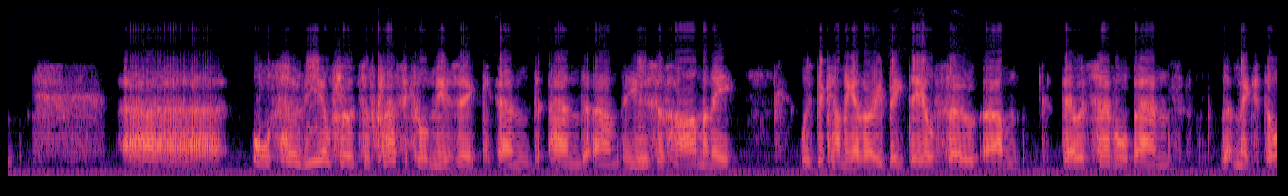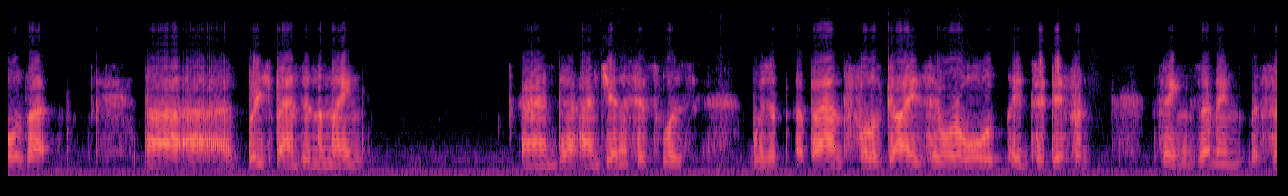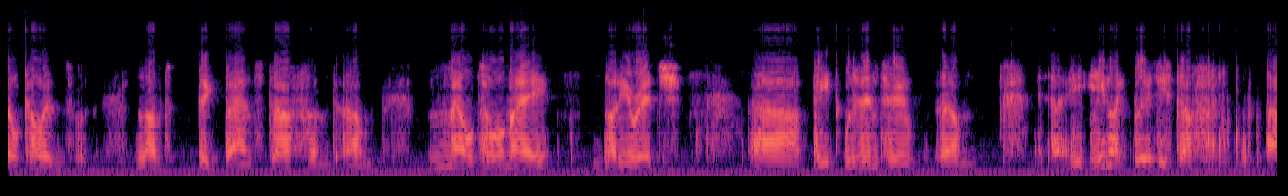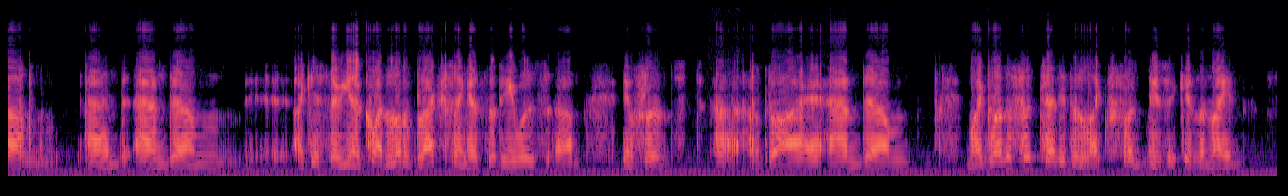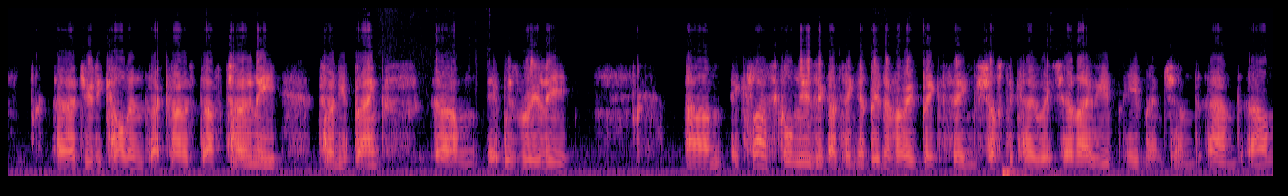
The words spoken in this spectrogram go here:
uh, also the influence of classical music and and um, the use of harmony was becoming a very big deal. So um, there were several bands that mixed all of that uh, British bands in the main, and uh, and Genesis was was a, a, band full of guys who were all into different things. I mean, Phil Collins loved big band stuff, and um, Mel Torme, Buddy Rich. Uh, Pete was into um, he, he liked bluesy stuff, um, and and um, I guess there, you know, quite a lot of black singers that he was um, influenced uh, by, and um, Mike Rutherford tended to like folk music in the main. Uh, Judy Collins, that kind of stuff. Tony, Tony Banks. Um, it was really um, classical music, I think, had been a very big thing. Shostakovich, I know he, he mentioned, and um,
